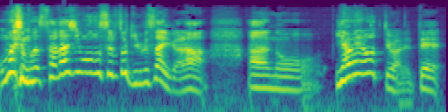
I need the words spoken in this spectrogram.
お前探し物するときうるさいから、あの、やめろって言われて、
